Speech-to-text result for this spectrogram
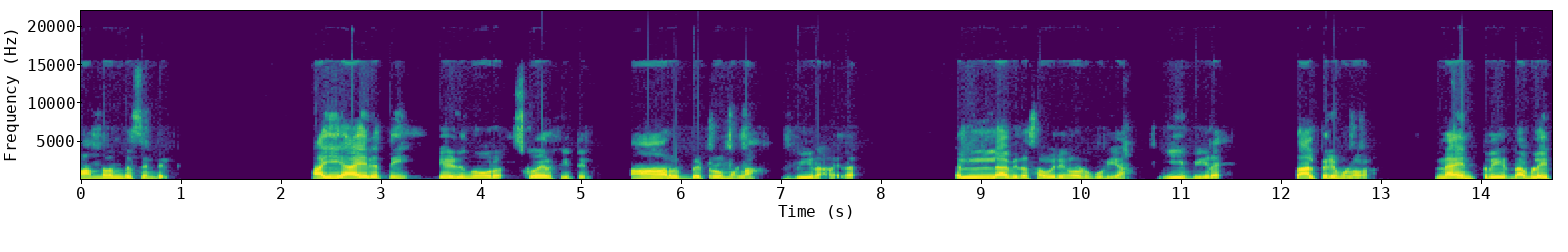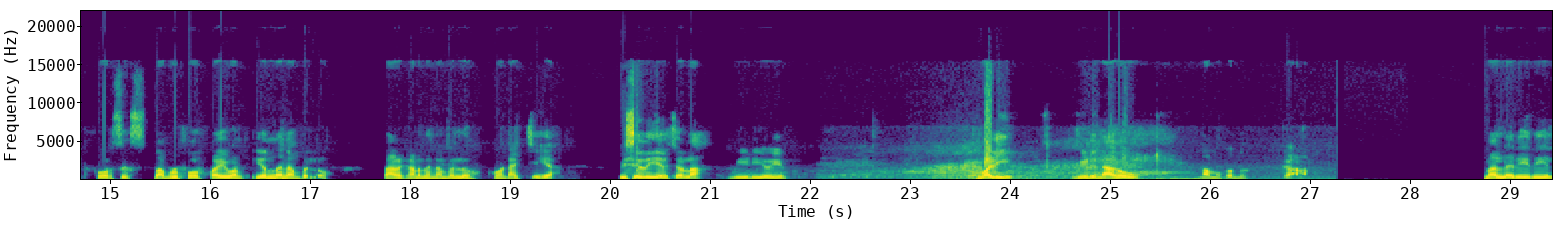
പന്ത്രണ്ട് സെന്റിൽ അയ്യായിരത്തി എഴുന്നൂറ് സ്ക്വയർ ഫീറ്റിൽ ആറ് ബെഡ്റൂമുള്ള വീടാണിത്. എല്ലാവിധ സൗകര്യങ്ങളോടും കൂടിയ ഈ വീട് താല്പര്യമുള്ളവർ nine three double eight four six double four five one എന്ന നമ്പറിലോ താഴെ കാണുന്ന നമ്പറിലോ കോൺടാക്ട് ചെയ്യുക. വിശദീകരിച്ചുള്ള വീഡിയോയും വഴിയും വീടിനകവും നമുക്കൊന്ന് കാണാം. നല്ല രീതിയിൽ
